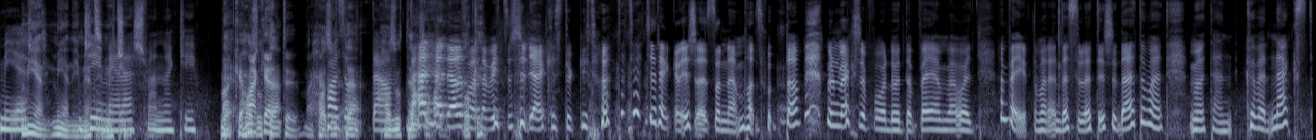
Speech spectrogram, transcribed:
Miért? Milyen, milyen e-mail Gmail-es van neki. Már, ke- már kettő. Már hazudtál. Hazudtam. Várjál, de az okay. volt a vicces, hogy elkezdtük kitölteni a gyerekkel, és azt nem hazudtam, mert meg se fordult a fejembe, hogy hát beírtam a rendes születési dátumát, miután követ next,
